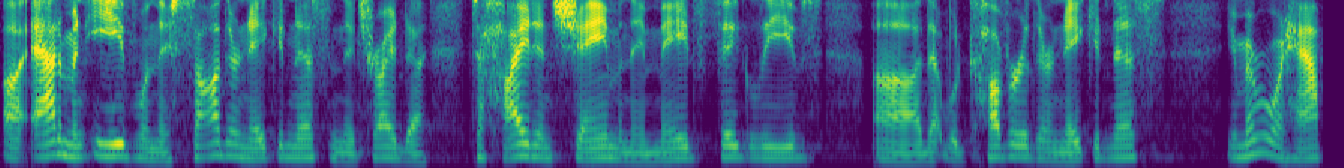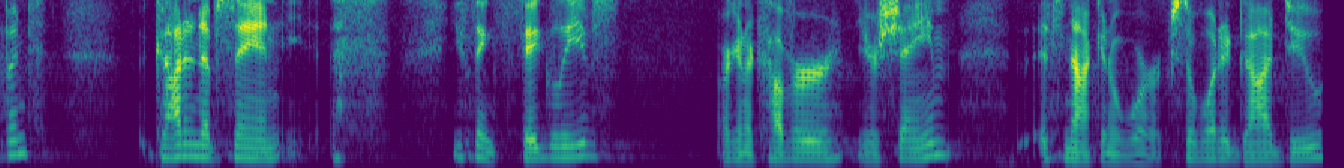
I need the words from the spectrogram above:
uh, Adam and Eve, when they saw their nakedness and they tried to, to hide in shame and they made fig leaves uh, that would cover their nakedness, you remember what happened? God ended up saying, You think fig leaves are going to cover your shame? It's not going to work. So, what did God do?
